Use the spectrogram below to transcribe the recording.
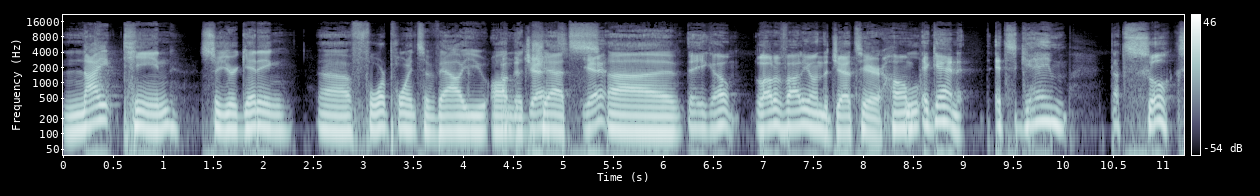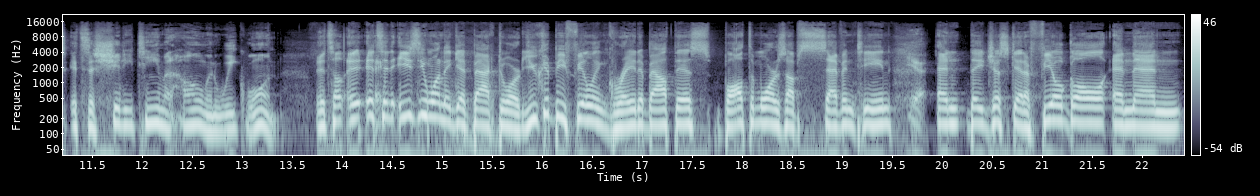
19. So you're getting uh, four points of value on, On the the, Jets. Jets. Yeah. Uh, There you go. A lot of value on the Jets here. Home again. It's a game that sucks. It's a shitty team at home in week one. It's a, it's an easy one to get backdoored. You could be feeling great about this. Baltimore is up 17, Yeah. and they just get a field goal, and then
